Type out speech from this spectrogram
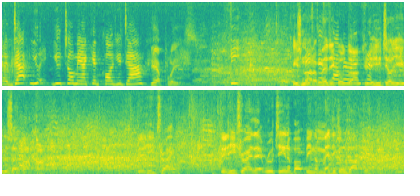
Uh, Doc, you, you told me I can call you Doc? Yeah, please. See, He's not a medical Sorensen- doctor. Did he tell you he was a... Did he try... Did he try that routine about being a medical doctor?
